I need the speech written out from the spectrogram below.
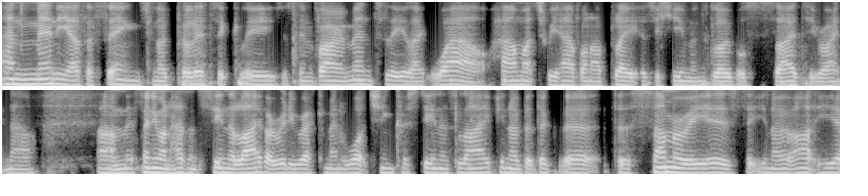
and many other things you know mm. politically just environmentally like wow how much we have on our plate as a human global society right now um, if anyone hasn't seen the live, I really recommend watching Christina's live. You know, but the the the summary is that you know uh, he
